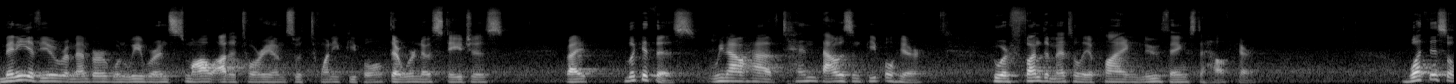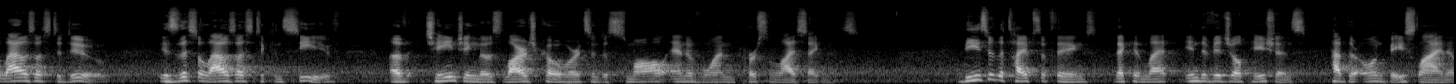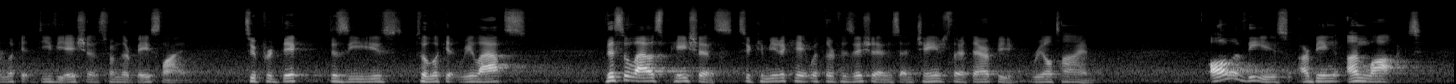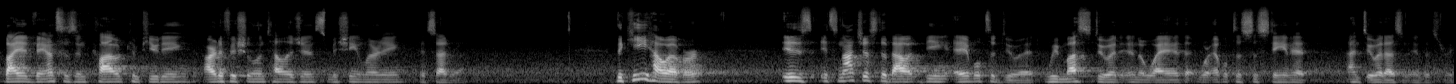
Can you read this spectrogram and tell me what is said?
Many of you remember when we were in small auditoriums with 20 people, there were no stages, right? Look at this. We now have 10,000 people here who are fundamentally applying new things to healthcare. What this allows us to do is this allows us to conceive of changing those large cohorts into small N of one personalized segments. These are the types of things that can let individual patients have their own baseline and look at deviations from their baseline to predict disease, to look at relapse. This allows patients to communicate with their physicians and change their therapy real time. All of these are being unlocked by advances in cloud computing, artificial intelligence, machine learning, etc. The key, however, is it's not just about being able to do it, we must do it in a way that we're able to sustain it and do it as an industry.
